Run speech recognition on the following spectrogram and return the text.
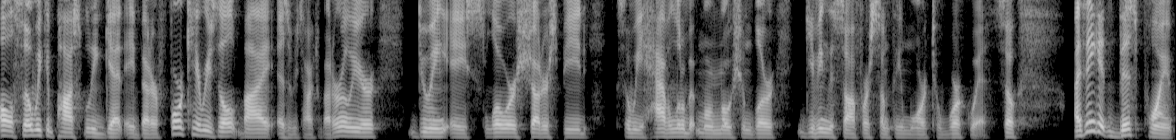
Also, we could possibly get a better 4K result by, as we talked about earlier, doing a slower shutter speed so we have a little bit more motion blur, giving the software something more to work with. So I think at this point,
